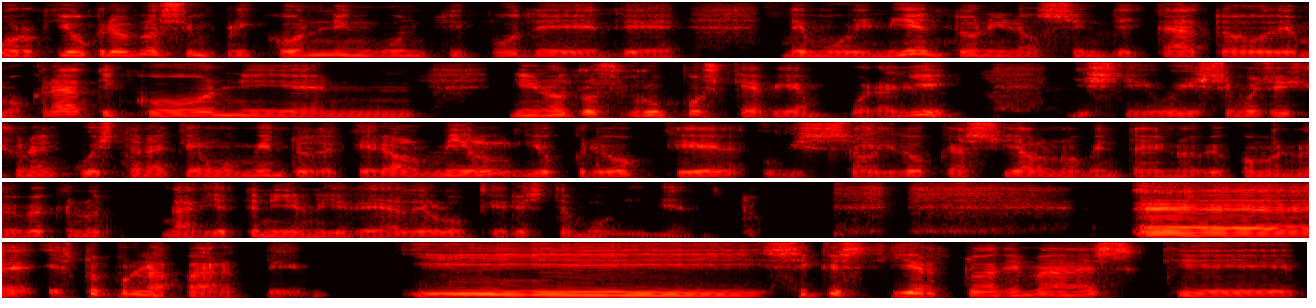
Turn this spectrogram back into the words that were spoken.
porque yo creo que no se implicó en ningún tipo de, de, de movimiento, ni en el sindicato democrático, ni en, ni en otros grupos que habían por allí. Y si hubiésemos hecho una encuesta en aquel momento de que era el 1000, yo creo que hubiese salido casi al 99,9, que no, nadie tenía ni idea de lo que era este movimiento. Eh, esto por una parte. Y sí que es cierto, además, que,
